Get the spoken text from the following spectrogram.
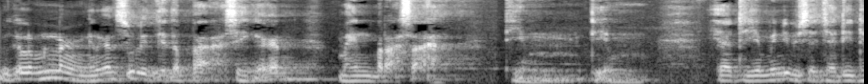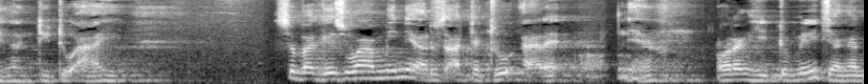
Tapi kalau menang ini kan sulit ditebak sehingga kan main perasaan. Diem diem. Ya diem ini bisa jadi dengan didoai. Sebagai suami ini harus ada doa ya orang hidup ini jangan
